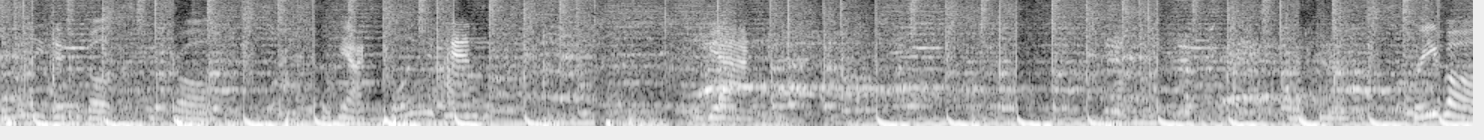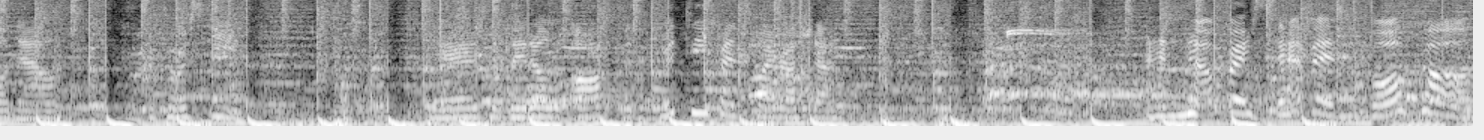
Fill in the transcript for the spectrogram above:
really difficult to control. Kubiak pulling his hands. Kubiak Free ball now for Torski. There's the middle off with good defense by Russia. And number seven, Volkov.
